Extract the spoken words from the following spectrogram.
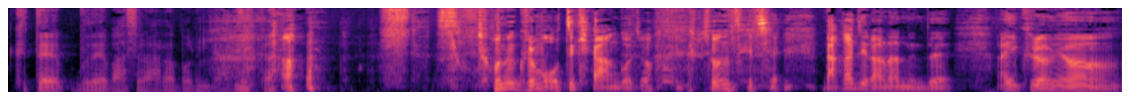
그때 무대의 맛을 알아보는 게 아닐까. 저는 그러면 어떻게 안 거죠? 저는 대체 나가질 않았는데. 아니, 그러면,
